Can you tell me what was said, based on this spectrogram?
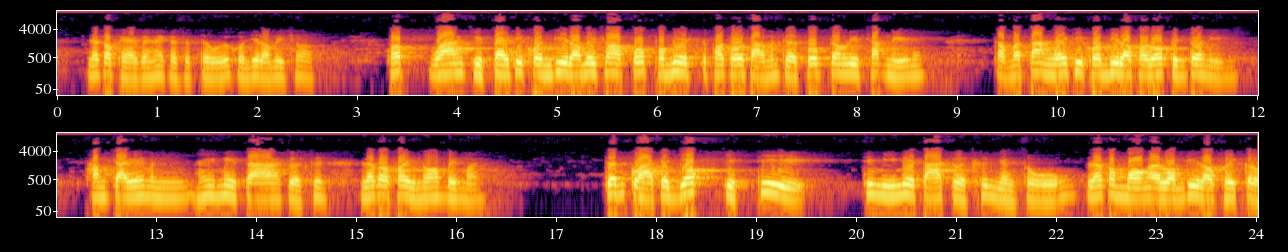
ๆแล้วก็แผ่ไปให้กับศัตรูหรือคนที่เราไม่ชอบเพราะวางจิตไปที่คนที่เราไม่ชอบปุ๊บพอเมตพอโทสะมันเกิดปุ๊บต้องรีบชักหนีนะ กลับมาตั้งไว้ที่คนที่เราเคารพเป็นต้นอีกทำใจให้มันให้เมตตาเกิดขึ้น แล้วก็ค่อยน้อมไปใหม่ จนกว่าจะยกจิตที่ที่มีเมตตาเกิดขึ้นอย่างสูง แล้วก็มองอารมณ์ที่เราเคยโกร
